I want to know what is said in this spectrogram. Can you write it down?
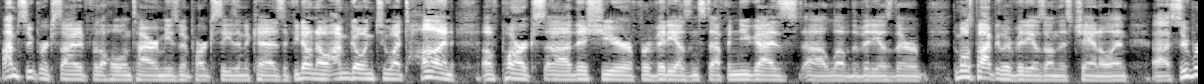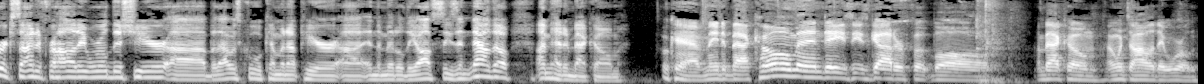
I'm super excited for the whole entire amusement park season because if you don't know, I'm going to a ton of parks uh, this year for videos and stuff, and you guys uh, love the videos. They're the most popular videos on this channel, and uh, super excited for Holiday World this year, uh, but that was cool coming up here uh, in the middle of the off season. Now, though, I'm heading back home. Okay, I've made it back home, and Daisy's got her football. I'm back home. I went to Holiday World.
